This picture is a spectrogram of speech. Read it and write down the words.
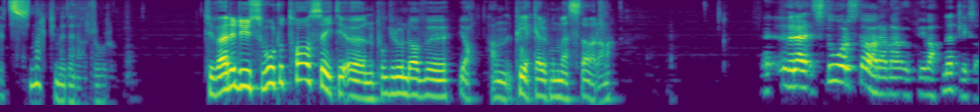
ett snack med denna Rorum. Tyvärr är det ju svårt att ta sig till ön på grund av, eh, ja, han pekar ut mot de här störarna. Hur är, står störarna upp i vattnet liksom?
